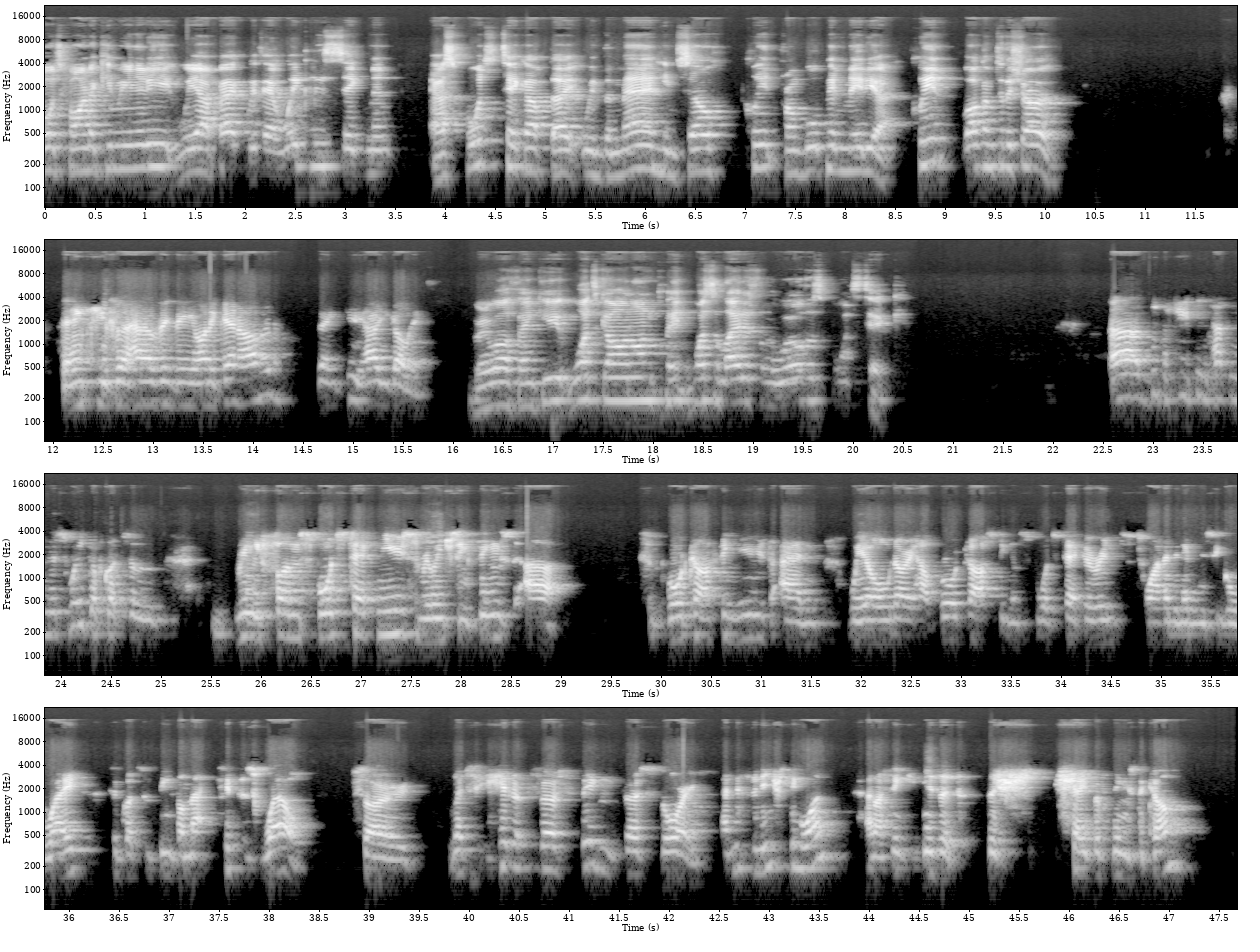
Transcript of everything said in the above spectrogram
Sports Finder community, we are back with our weekly segment, our sports tech update with the man himself, Clint from Bullpen Media. Clint, welcome to the show. Thank you for having me on again, Ahmed. Thank you. How are you going? Very well, thank you. What's going on, Clint? What's the latest from the world of sports tech? Uh, there's a few things happening this week. I've got some really fun sports tech news, some really interesting things, uh, some broadcasting news, and we all know how broadcasting and sports tech are intertwined in every single way. So we've got some things on that tip as well. So let's hit it first thing, first story. And this is an interesting one, and I think is it the sh- shape of things to come.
